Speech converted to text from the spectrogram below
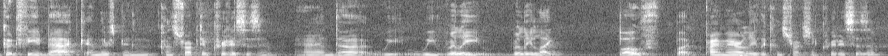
good feedback and there's been constructive criticism, and uh, we we really really like both, but primarily the construction criticism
